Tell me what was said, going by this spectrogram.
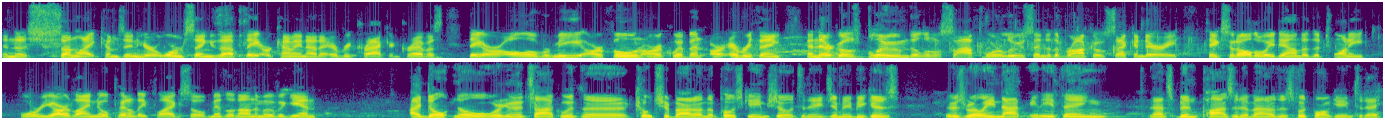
and the sunlight comes in here, it warms things up. They are coming out of every crack and crevice. They are all over me, our phone, our equipment, our everything. And there goes Bloom, the little sophomore, loose into the Broncos secondary, takes it all the way down to the 24 yard line. No penalty flag, so Midland on the move again. I don't know what we're going to talk with the uh, coach about on the post game show today, Jimmy, because there's really not anything that's been positive out of this football game today.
